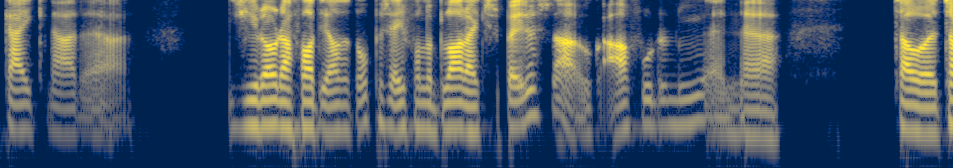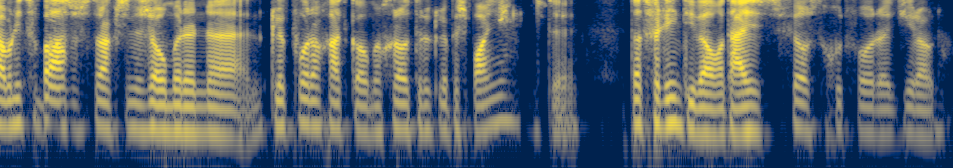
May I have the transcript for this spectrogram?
kijk naar Girona, valt hij altijd op. Is een van de belangrijkste spelers. Nou, ook aanvoerder nu. En het zou, het zou me niet verbazen als straks in de zomer een, uh, een club voor hem gaat komen. Een grotere club in Spanje. Dat, uh, dat verdient hij wel, want hij is veel te goed voor uh, Girona.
